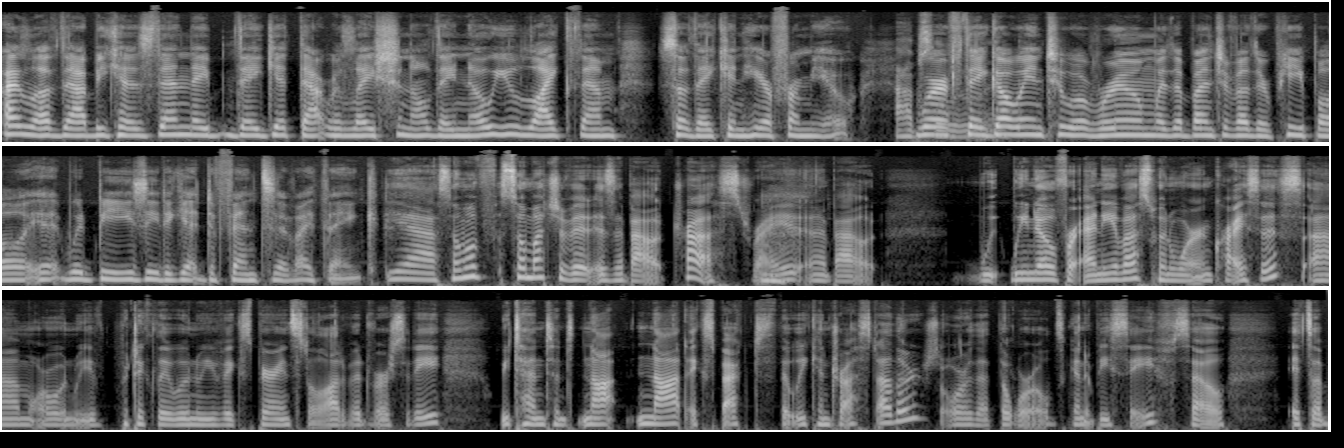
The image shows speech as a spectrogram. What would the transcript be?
I love that because then they, they get that relational. They know you like them, so they can hear from you. Absolutely. Where if they go into a room with a bunch of other people, it would be easy to get defensive, I think. Yeah, some of so much of it is about trust, right? And about we, we know for any of us when we're in crisis, um, or when we've particularly when we've experienced a lot of adversity, we tend to not not expect that we can trust others or that the world's going to be safe. So it's a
